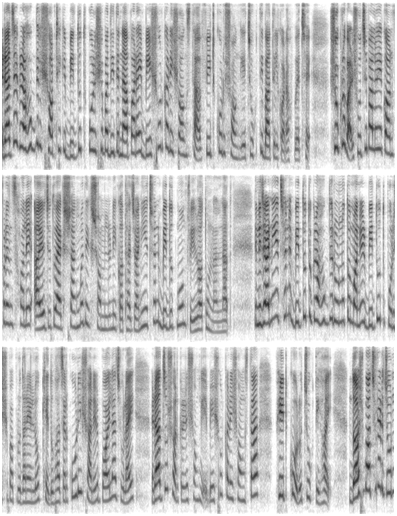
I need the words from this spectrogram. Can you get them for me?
রাজ্যের গ্রাহকদের সঠিক বিদ্যুৎ পরিষেবা দিতে না পারায় বেসরকারি সংস্থা ফিটকোর সঙ্গে চুক্তি বাতিল করা হয়েছে। শুক্রবার সচিবালয়ে কনফারেন্স হলে আয়োজিত এক সাংবাদিক সম্মেলনে কথা জানিয়েছেন বিদ্যুৎ মন্ত্রী রতনলাল নাথ। তিনি জানিয়েছেন, বিদ্যুৎ গ্রাহকদের উন্নত মানের বিদ্যুৎ পরিষেবা প্রদানের লক্ষ্যে দু কুড়ি সালের পয়লা জুলাই রাজ্য সরকারের সঙ্গে বেসরকারি সংস্থা ফিটকোর চুক্তি হয়। দশ বছরের জন্য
